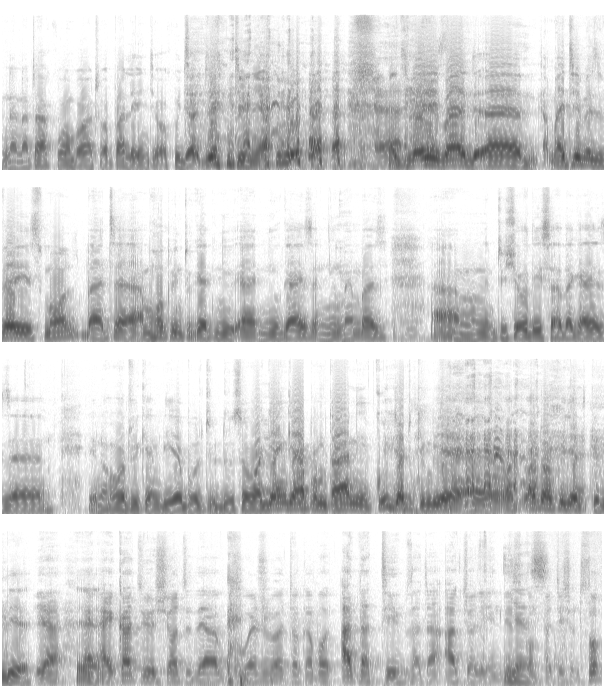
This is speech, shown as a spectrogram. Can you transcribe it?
na nataka kuomba watu wa pale nje wakuja join team yangu. it's very bad. Um, my team is very small, but uh, I'm hoping to get new, uh, new guys and new members um, to show these other guys, uh, you know, what we can be able to do. So wagenge hapo mtaani, kuja tukimbie, uh, watu wakuja tukimbie. Yeah, Yeah. I, I cut you short there when we were talking about other teams that are actually in this Yes. competition. So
